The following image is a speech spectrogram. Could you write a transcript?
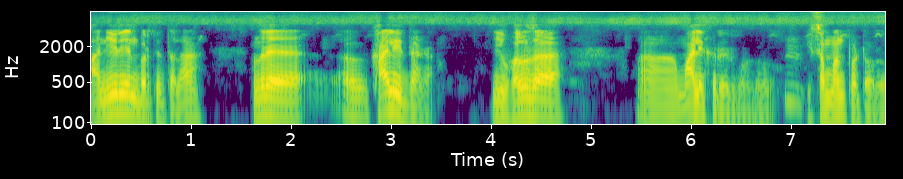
ಆ ನೀರು ಏನು ಬರ್ತಿತ್ತಲ್ಲ ಅಂದರೆ ಖಾಲಿ ಇದ್ದಾಗ ಈ ಹೊಲದ ಮಾಲೀಕರು ಇರ್ಬೋದು ಈ ಸಂಬಂಧಪಟ್ಟವರು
